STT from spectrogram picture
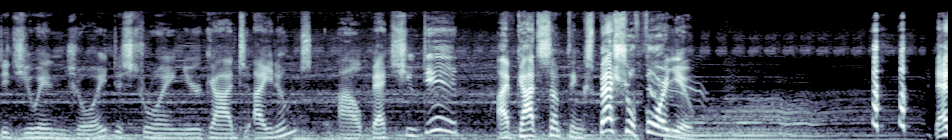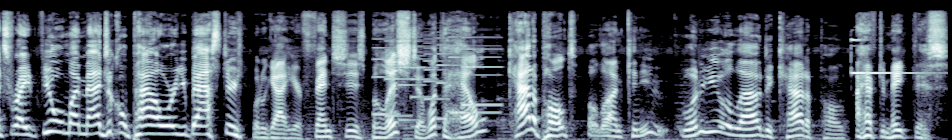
Did you enjoy destroying your god's items? I'll bet you did. I've got something special for you. That's right, fuel my magical power, you bastard. What do we got here? Fences, ballista, what the hell? Catapult? Hold on, can you, what are you allowed to catapult? I have to make this.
